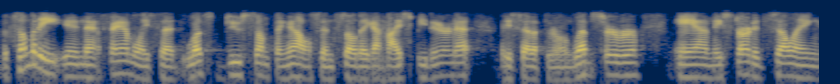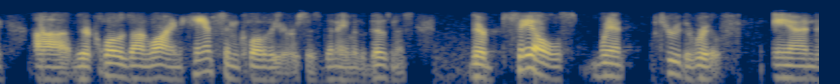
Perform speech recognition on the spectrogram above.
But somebody in that family said, let's do something else. And so they got high speed internet. They set up their own web server and they started selling uh, their clothes online. Hanson Clothiers is the name of the business. Their sales went through the roof. And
